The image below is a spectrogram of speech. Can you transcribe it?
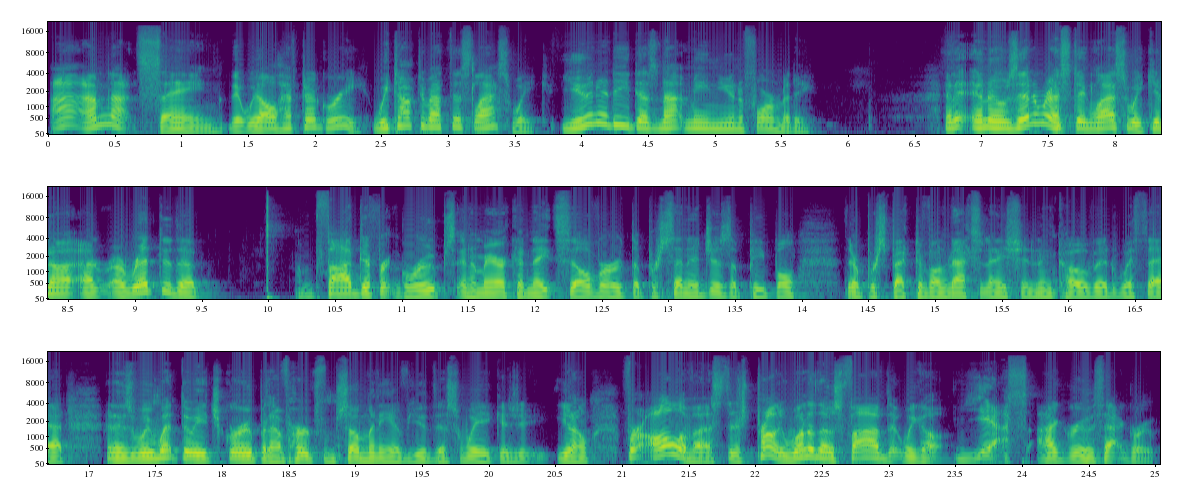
I, I'm not saying that we all have to agree. We talked about this last week. Unity does not mean uniformity. And, and it was interesting last week, you know, I, I read through the Um, five different groups in America. Nate Silver, the percentages of people, their perspective on vaccination and COVID with that. And as we went through each group, and I've heard from so many of you this week, as you, you know, for all of us, there's probably one of those five that we go, yes, I agree with that group.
